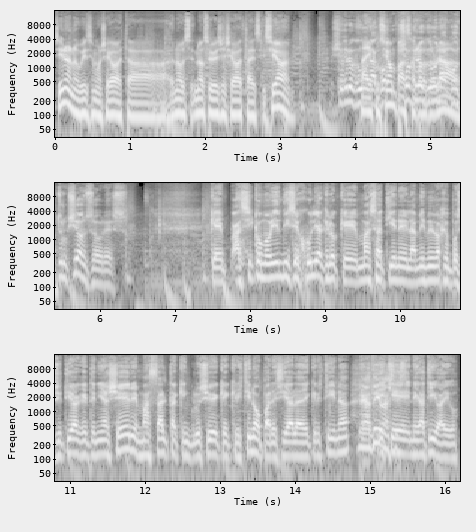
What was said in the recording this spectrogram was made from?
Si no, no hubiésemos llegado a esta. No, se- no se hubiese llegado a esta decisión. Yo creo que La hubo una, discusión pasa yo creo por que una lado. construcción sobre eso. Que así como bien dice Julia, creo que Massa tiene la misma imagen positiva que tenía ayer, es más alta que inclusive que Cristina o parecida a la de Cristina. Negativa, y que, sí. Negativa, digo.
